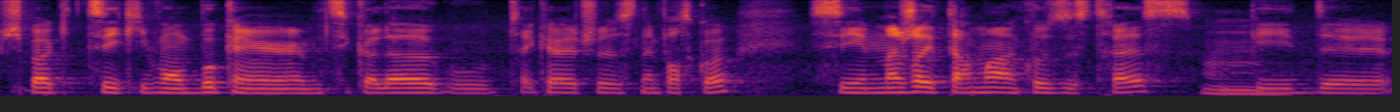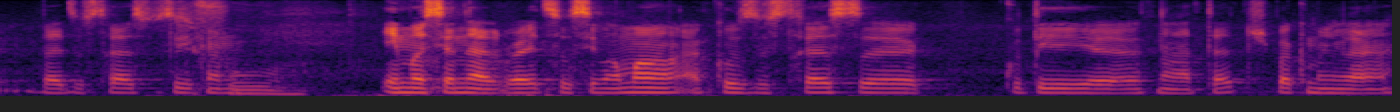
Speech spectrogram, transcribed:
je sais pas, tu sais, qui vont book un, un psychologue ou psychiatriste, n'importe quoi. C'est majoritairement à cause du stress, Hmm. puis de, ben, du stress aussi comme fou. émotionnel, right? So, c'est vraiment à cause du stress euh, côté euh, dans la tête. Je sais pas comment il a. Tu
